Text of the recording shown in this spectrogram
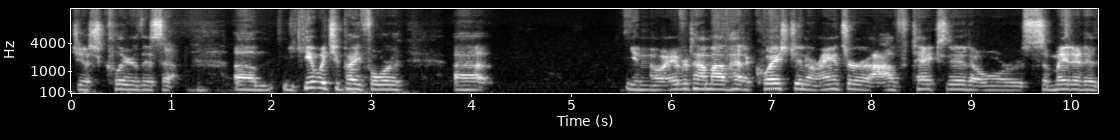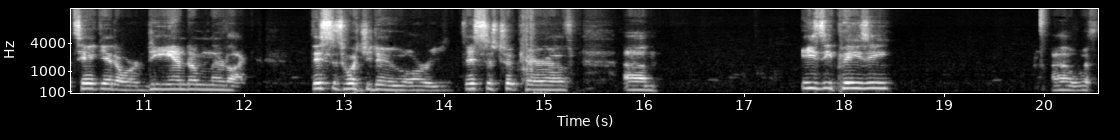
just clear this up. Um, you get what you pay for. Uh, you know, every time I've had a question or answer, I've texted or submitted a ticket or DM'd them. They're like, "This is what you do," or "This is took care of." Um, easy peasy, uh, with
